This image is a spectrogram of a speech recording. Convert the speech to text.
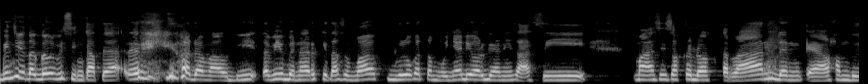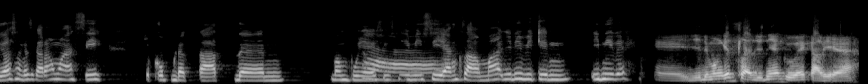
mungkin cerita gue lebih singkat ya dari ada Maudi. Tapi benar kita semua dulu ketemunya di organisasi mahasiswa kedokteran dan kayak alhamdulillah sampai sekarang masih cukup dekat dan mempunyai oh. visi misi yang sama jadi bikin ini deh. Oke, jadi mungkin selanjutnya gue kali ya.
